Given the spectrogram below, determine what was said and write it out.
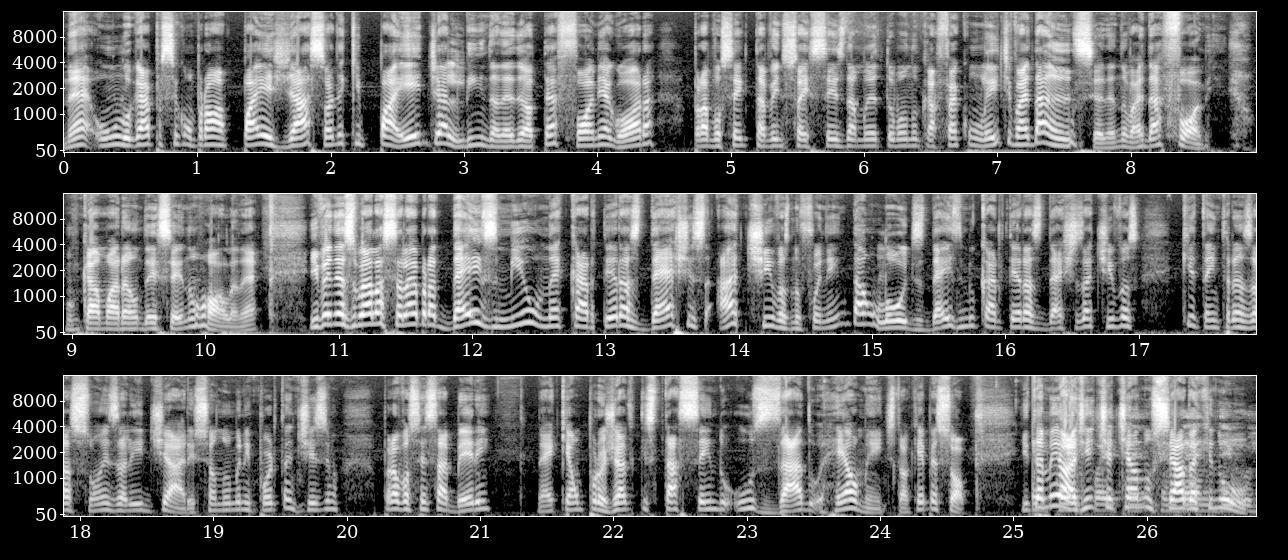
né? Um lugar para você comprar uma paejaça. Olha que paeja linda, né? Deu até fome agora. Para você que tá vendo isso às 6 da manhã tomando um café com leite, vai dar ânsia, né? Não vai dar fome. Um camarão desse aí não rola, né? E Venezuela celebra 10 mil né, carteiras Dashes ativas. Não foi nem downloads, 10 mil carteiras Dashes ativas que tem transações ali diárias. Isso é um número importantíssimo para vocês saberem né, que é um projeto que está sendo usado realmente, tá ok, pessoal? E também, ó, a gente já tinha anunciado aqui no,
